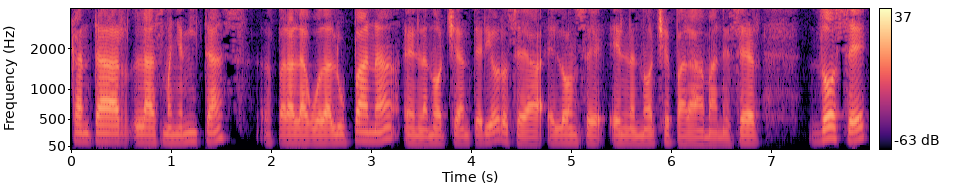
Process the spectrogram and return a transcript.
cantar las mañanitas para la guadalupana en la noche anterior, o sea, el 11 en la noche para amanecer 12.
